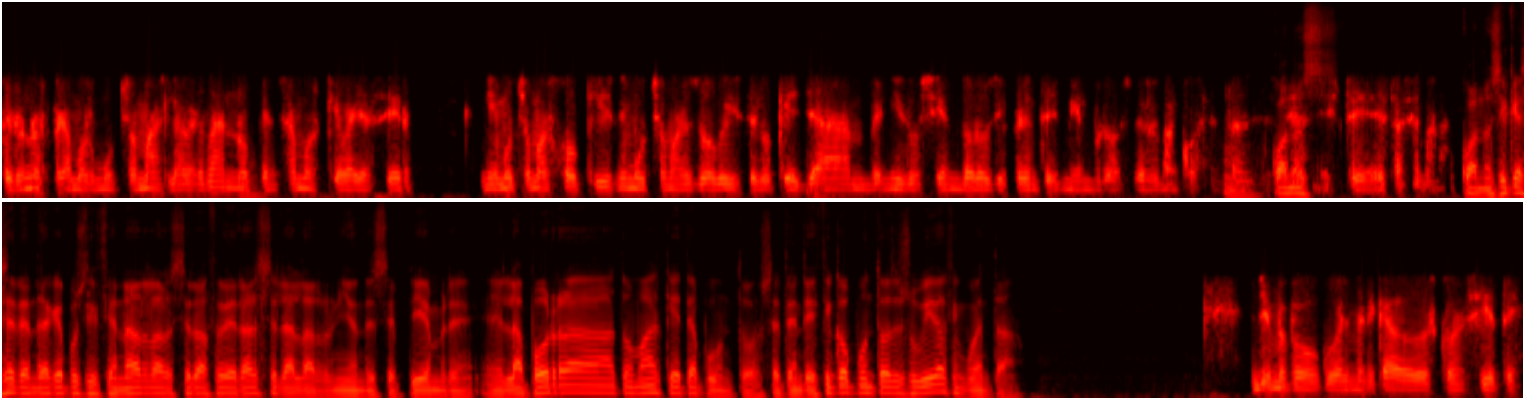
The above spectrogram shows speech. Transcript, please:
Pero no esperamos mucho más, la verdad, no pensamos que vaya a ser ni mucho más hockeys ni mucho más dobbies de lo que ya han venido siendo los diferentes miembros de los bancos centrales cuando, este, esta semana. Cuando sí que se tendrá que posicionar la Reserva Federal será la reunión de septiembre. En la porra, Tomás, ¿qué te apunto? ¿75 puntos de subida o 50? Yo me pongo con el mercado 2,7.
